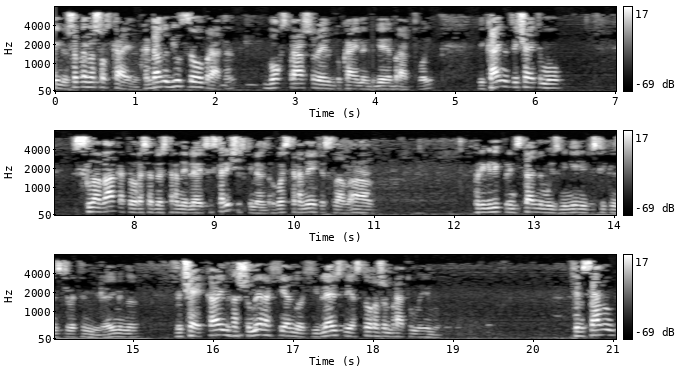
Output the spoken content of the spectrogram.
именно, что произошло с Каином? Когда он убил своего брата, Бог спрашивает у Каина, где брат твой? И Каин отвечает ему слова, которые, с одной стороны, являются историческими, а с другой стороны, эти слова привели к принципиальному изменению действительности в этом мире. А именно, отвечает Каин Хашумер Ахианохи, являюсь ли я сторожем брату моему? Тем самым,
